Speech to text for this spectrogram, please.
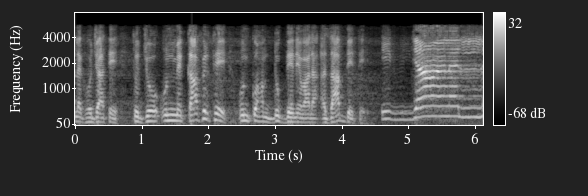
الگ ہو جاتے، تو جو ان میں کافر تھے، ان کو ہم دکھ دینے والا عذاب دیتے۔ جعل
